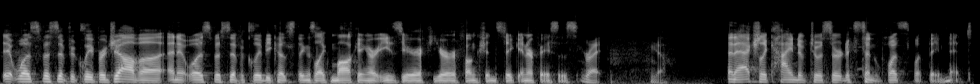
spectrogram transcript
it was specifically for Java, and it was specifically because things like mocking are easier if your functions take interfaces. right. Yeah. And actually, kind of to a certain extent, was what they meant.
